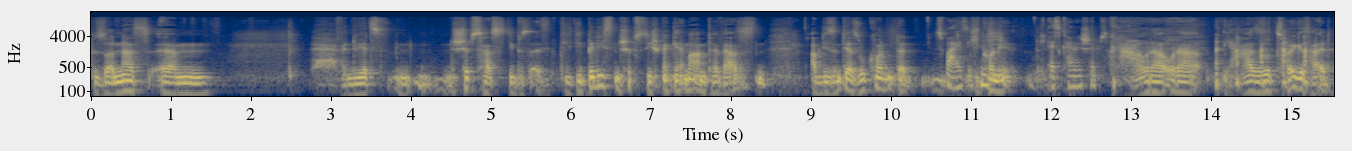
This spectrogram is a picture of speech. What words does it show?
besonders, ähm, wenn du jetzt Chips hast, die, also die, die billigsten Chips, die schmecken ja immer am perversesten. Aber die sind ja so kon Das weiß ich nicht. Ich esse keine Chips. Ja, oder, oder, ja, so Zeuges halt.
